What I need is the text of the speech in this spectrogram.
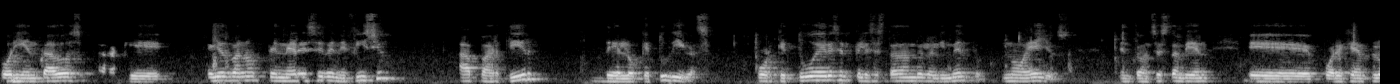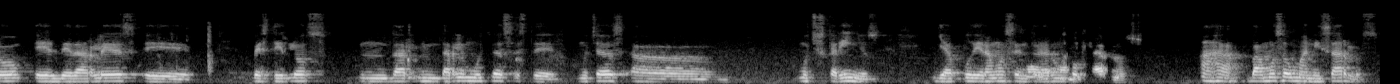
orientados a que ellos van a obtener ese beneficio a partir de lo que tú digas, porque tú eres el que les está dando el alimento, no ellos. Entonces también, por ejemplo, el de darles vestirlos, mm, dar, darle muchas, este, muchas, uh, muchos cariños, ya pudiéramos entrar un poco. Ajá, vamos a humanizarlos.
